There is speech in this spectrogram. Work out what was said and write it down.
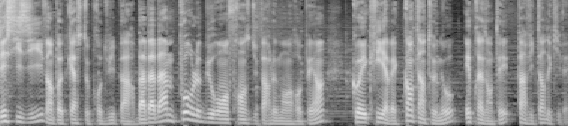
Décisive, un podcast produit par Bababam pour le Bureau en France du Parlement européen, coécrit avec Quentin Tenot et présenté par Victor de Quiver.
